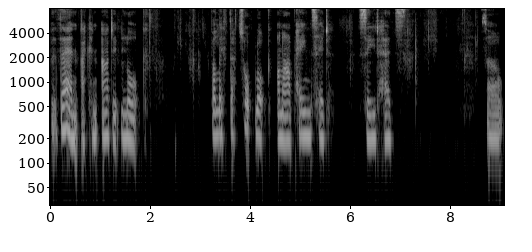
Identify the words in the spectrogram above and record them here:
But then I can add it, look, if I lift that up, look, on our painted seed heads. So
